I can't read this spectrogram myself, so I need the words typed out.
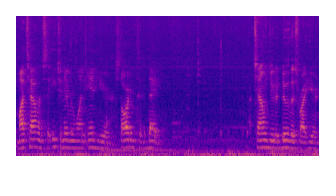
My challenge to each and every one in here, starting today, I challenge you to do this right here.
